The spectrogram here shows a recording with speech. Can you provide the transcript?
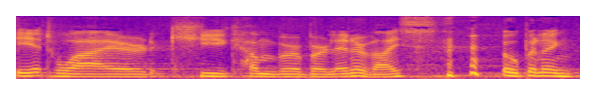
eight wired cucumber Berliner Weiss opening.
